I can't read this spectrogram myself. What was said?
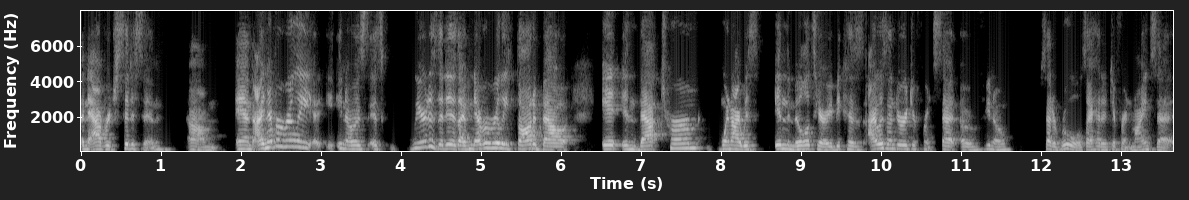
an average citizen um, and i never really you know as, as weird as it is i've never really thought about it in that term when i was in the military because i was under a different set of you know set of rules. I had a different mindset.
